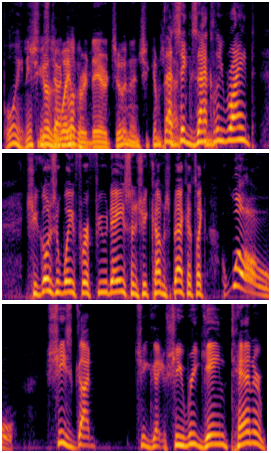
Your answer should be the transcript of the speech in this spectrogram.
Boy, Nancy She goes away looking- for a day or two and then she comes back. That's back. exactly right. She goes away for a few days and she comes back. It's like, whoa, she's got she got, she regained ten or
